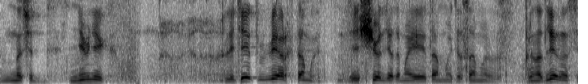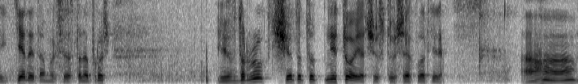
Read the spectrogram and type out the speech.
значит, дневник летит вверх, там еще где-то мои там эти самые принадлежности, кеды там и все остальное прочее. И вдруг что-то тут не то я чувствую себя в квартире. Ага,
